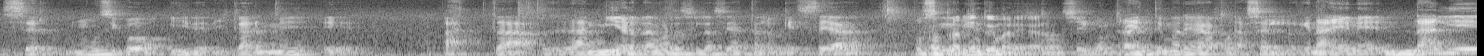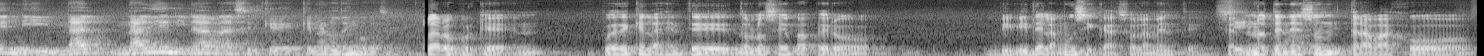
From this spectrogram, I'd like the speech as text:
ser músico y dedicarme eh, hasta la mierda, por decirlo así, hasta lo que sea posible. Contra viento y marea, ¿no? Sí, contra viento y marea por hacerlo. Que nadie, nadie, ni, nadie ni nada va a decir que, que no lo tengo que hacer. Claro, porque puede que la gente no lo sepa, pero vivís de la música solamente. no tenés un trabajo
